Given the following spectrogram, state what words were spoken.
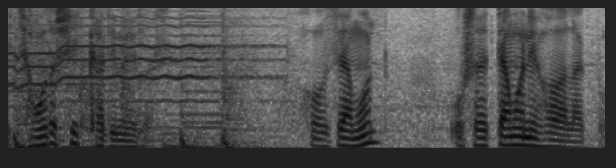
ইচ্ছা মতো শিক্ষা দিবে এবার। ও যেমন, ওর সাথে তেমনই হওয়া লাগবো।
